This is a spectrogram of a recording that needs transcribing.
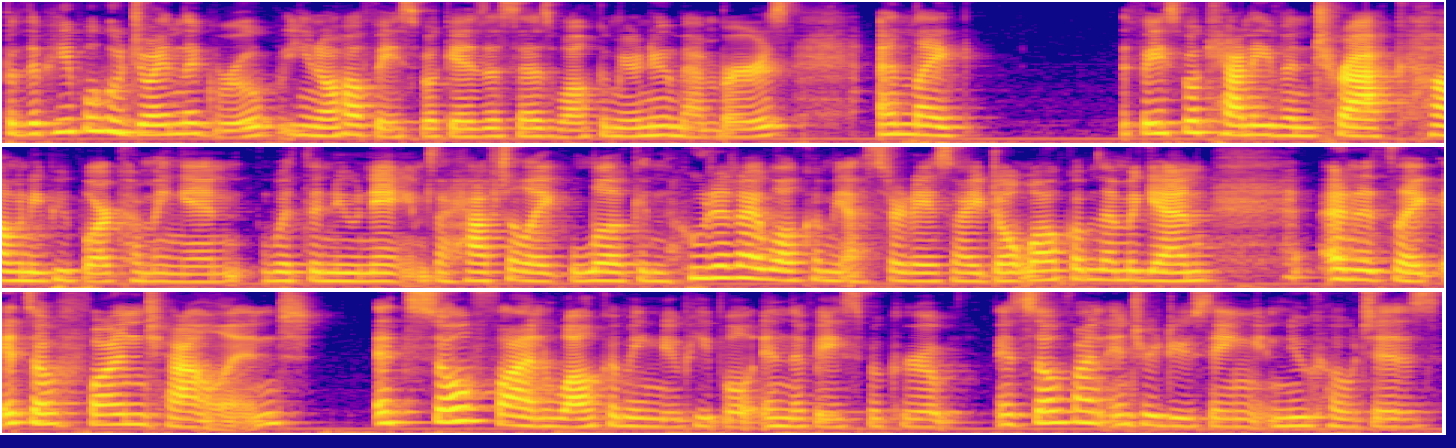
But the people who join the group, you know how Facebook is, it says welcome your new members and like Facebook can't even track how many people are coming in with the new names. I have to like look and who did I welcome yesterday so I don't welcome them again. And it's like, it's a fun challenge. It's so fun welcoming new people in the Facebook group. It's so fun introducing new coaches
